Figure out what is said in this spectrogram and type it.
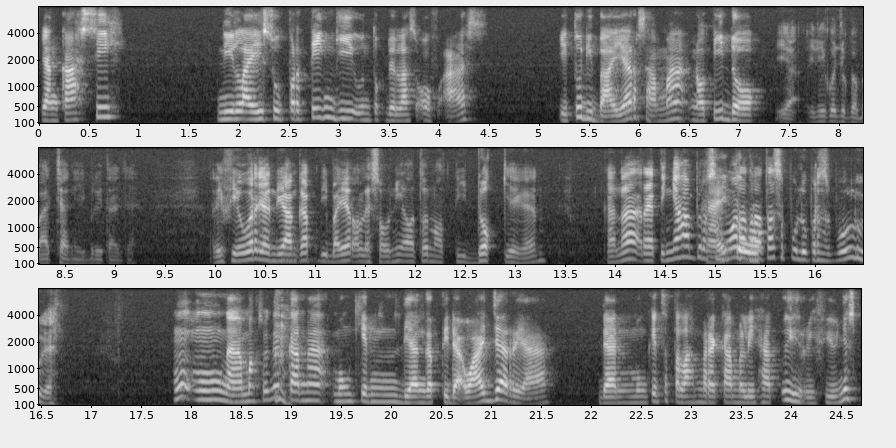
yang kasih nilai super tinggi untuk The Last of Us itu dibayar sama Naughty Dog. Iya, ini gue juga baca nih beritanya. Reviewer yang dianggap dibayar oleh Sony atau Naughty Dog ya kan? Karena ratingnya hampir nah, semua rata-rata 10 per 10 kan. Mm -mm, nah maksudnya karena mungkin dianggap tidak wajar ya dan mungkin setelah mereka melihat, wih reviewnya 10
